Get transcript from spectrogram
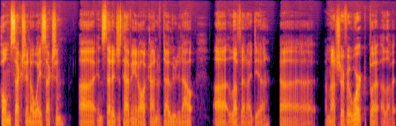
home section, away section, uh, instead of just having it all kind of diluted out. Uh, love that idea. Uh, I'm not sure if it work, but I love it.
